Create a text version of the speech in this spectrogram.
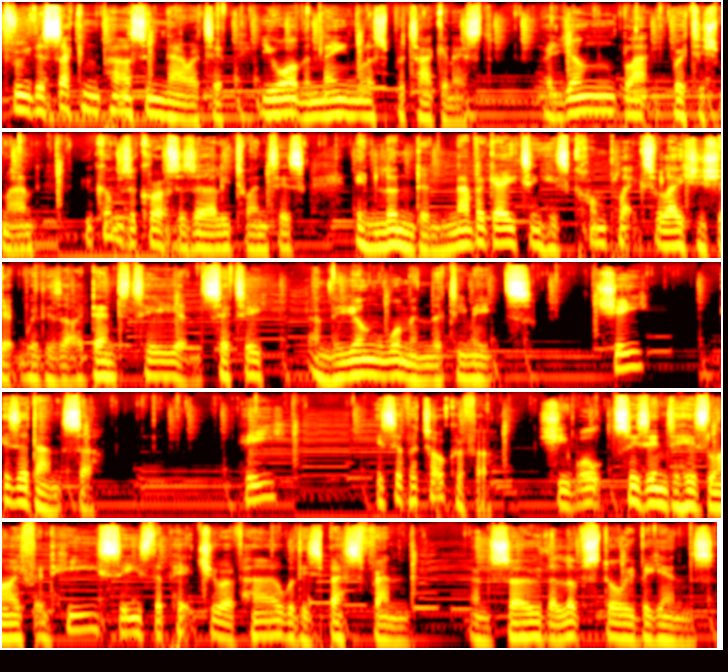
Through the second person narrative, you are the nameless protagonist, a young black British man who comes across as early 20s in London, navigating his complex relationship with his identity and city and the young woman that he meets. She is a dancer. He is a photographer. She waltzes into his life and he sees the picture of her with his best friend, and so the love story begins.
